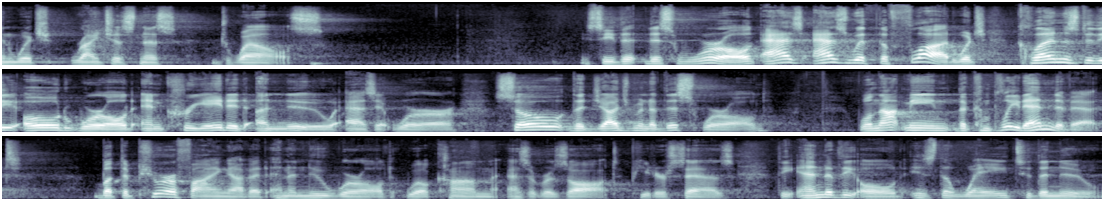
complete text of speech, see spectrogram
in which righteousness dwells. You see, that this world, as, as with the flood, which cleansed the old world and created a new, as it were, so the judgment of this world will not mean the complete end of it, but the purifying of it, and a new world will come as a result, Peter says. The end of the old is the way to the new.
